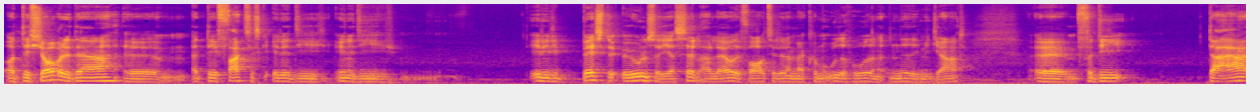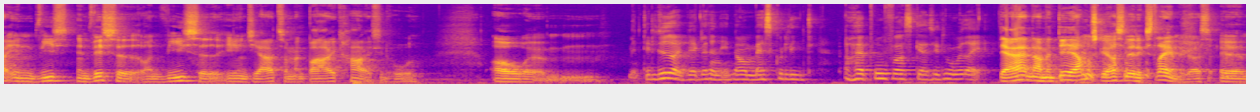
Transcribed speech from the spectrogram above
Og det sjove ved det, der er, øh, at det er faktisk et af de, en af de en af de bedste øvelser, jeg selv har lavet i forhold til det der med at komme ud af hovedet ned i mit hjerte. Øh, fordi der er en, vis, en vidshed og en vished i ens hjerte, som man bare ikke har i sit hoved. Og, øh, men det lyder i virkeligheden enormt maskulint at have brug for at skære sit hoved af. Ja, nej, men det er måske også lidt ekstremt, ikke også? Øh,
